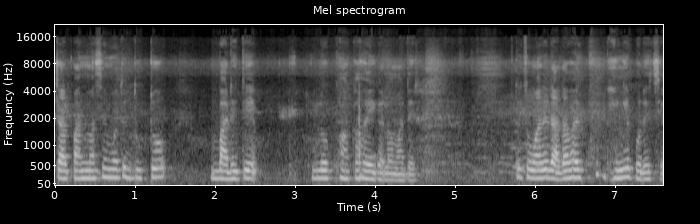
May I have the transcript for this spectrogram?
চার পাঁচ মাসের মধ্যে দুটো বাড়িতে লোক ফাঁকা হয়ে গেল আমাদের। তো তোমাদের দাদাভাই খুব ভেঙে পড়েছে।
